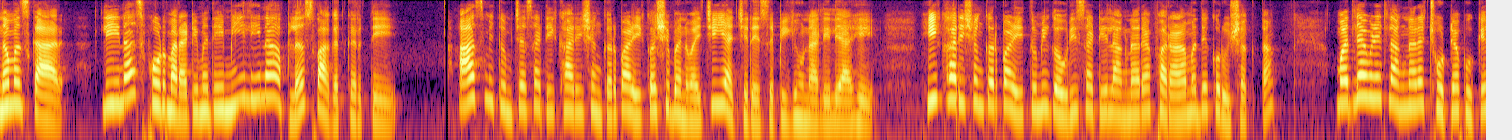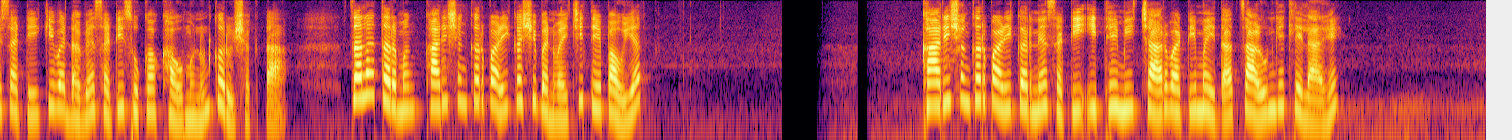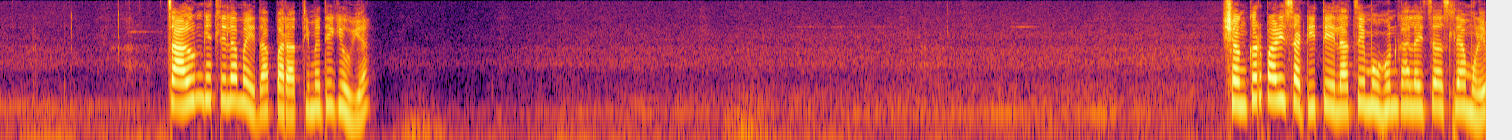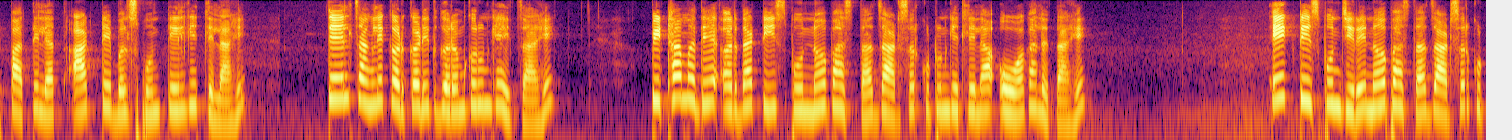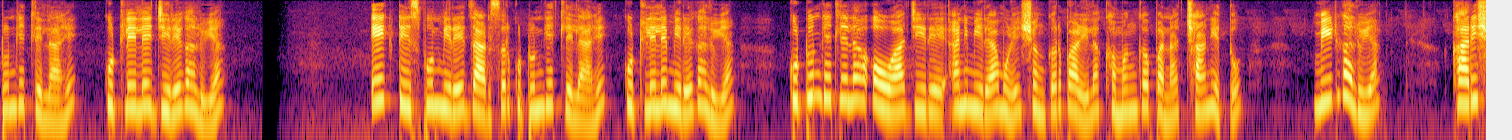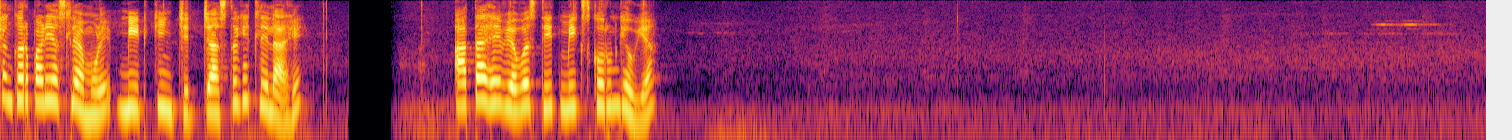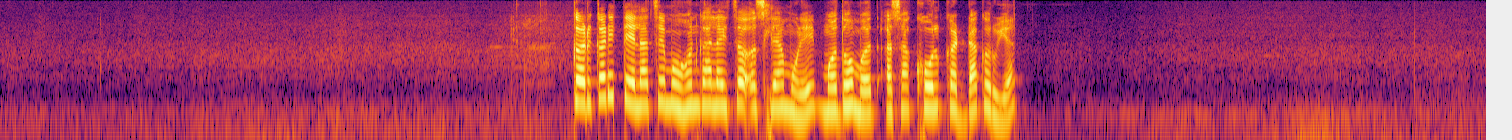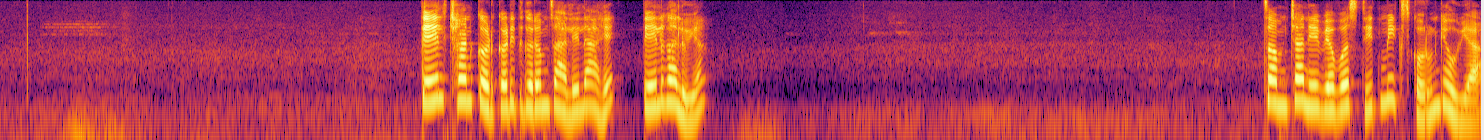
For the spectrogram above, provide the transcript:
नमस्कार. लीनाच फोड मराठीमध्ये मी लीना आपलं स्वागत करते. आज मी तुमच्यासाठी खारी शंकरपाळी कशी बनवायची याची रेसिपी घेऊन आलेली आहे. ही खारी शंकरपाळी तुम्ही गौरीसाठी लागणाऱ्या फराळामध्ये करू शकता. मधल्या वेळेत लागणाऱ्या छोट्या भुकेसाठी किंवा डब्यासाठी सुका खाऊ म्हणून करू शकता. चला तर मग खारी शंकरपाळी कशी बनवायची ते पाहूयात. खारी शंकरपाळी करण्यासाठी इथे मी चार वाटी मैदा चाळून घेतलेला आहे. चाळून घेतलेला मैदा परातीमध्ये घेऊया. शंकरपाळीसाठी तेलाचे मोहन घालायचे असल्यामुळे पातेल्यात आठ टेबलस्पून तेल घेतलेलं आहे. तेल चांगले कडकडीत गरम करून घ्यायचं आहे. पिठामध्ये अर्धा टीस्पून न भाजता जाडसर कुटून घेतलेला ओवा घालत आहे. एक टीस्पून जिरे न भाजता जाडसर कुटून घेतलेलं आहे. कुटलेले जिरे घालूया? एक टीस्पून मिरे जाडसर कुटून घेतलेलं आहे? कुटलेले मिरे घालूया? कुटून घेतलेला ओवा जिरे आणि मिऱ्यामुळे शंकरपाळीला खमंगपणा छान येतो. मीठ घालूया. खारी शंकरपाळी असल्यामुळे मीठ किंचित जास्त घेतलेलं आहे. आता हे व्यवस्थित मिक्स करून घेऊया. कडकडीत तेलाचे मोहन घालायचं असल्यामुळे मधोमध असा खोल खड्डा करूयात. तेल छान कडकडीत गरम झालेलं आहे तेल घालूया. चमच्याने व्यवस्थित मिक्स करून घेऊया.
